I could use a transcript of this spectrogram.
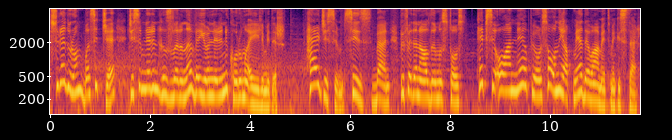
Süre durum basitçe cisimlerin hızlarını ve yönlerini koruma eğilimidir. Her cisim, siz, ben, büfeden aldığımız tost, hepsi o an ne yapıyorsa onu yapmaya devam etmek ister.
